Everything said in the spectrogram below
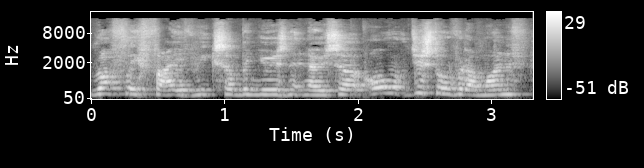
roughly five weeks I've been using it now, so all, just over a month.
